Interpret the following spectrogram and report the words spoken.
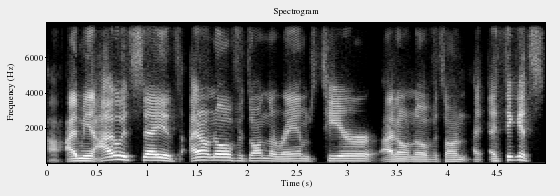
I mean, I would say it's I don't know if it's on the Rams tier. I don't know if it's on. I, I think it's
